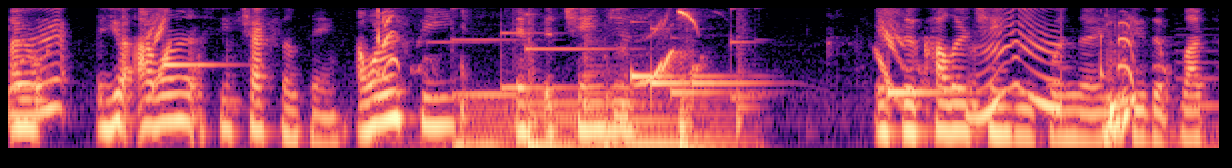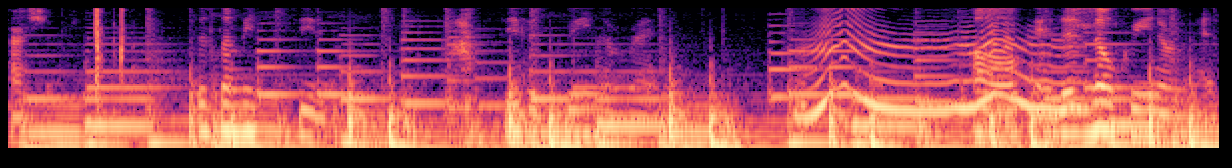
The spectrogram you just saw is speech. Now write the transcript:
I, mm-hmm. you, I want to see check something. I want to see if it changes, if the color changes mm. when they do the blood pressure. Just let me see this. See if it's green or red. Oh, okay. There's no mm. green or red.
